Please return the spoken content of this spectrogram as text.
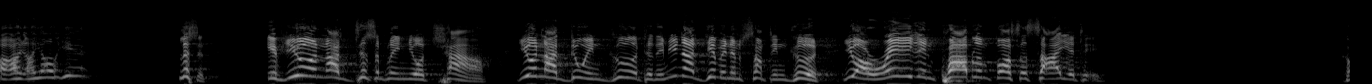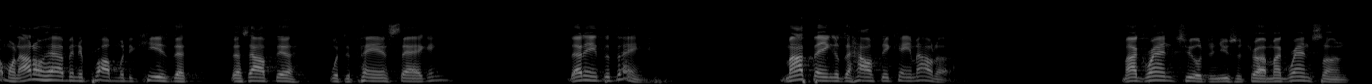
Are, are y'all here? Listen, if you're not disciplining your child, you're not doing good to them, you're not giving them something good, you are raising problem for society. Come on, I don't have any problem with the kids that, that's out there with the pants sagging. That ain't the thing. My thing is the house they came out of. My grandchildren used to try, my grandsons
